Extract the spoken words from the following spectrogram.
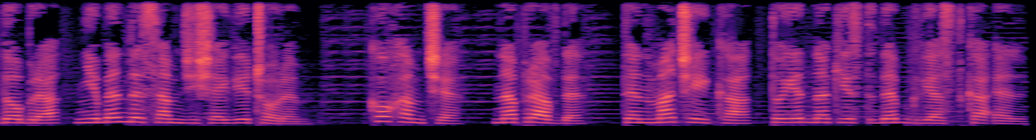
Dobra, nie będę sam dzisiaj wieczorem. Kocham cię, naprawdę. Ten Maciej K. to jednak jest deb gwiazdka L.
